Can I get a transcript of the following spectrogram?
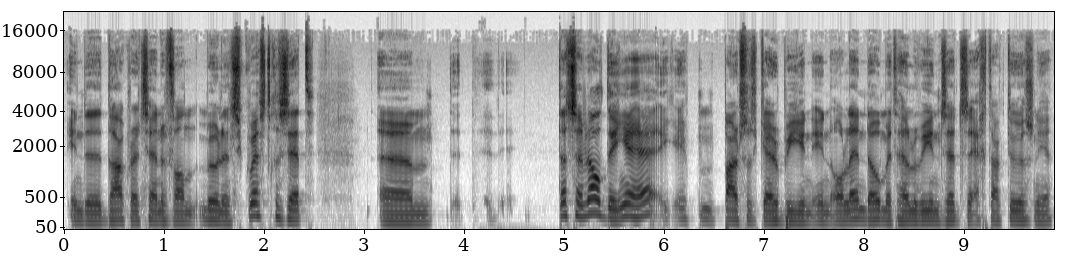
in de Dark Ride scène van Merlin's Quest gezet. Ehm, dat zijn wel dingen, hè. Ik, ik, Pirates of the Caribbean in Orlando met Halloween zetten ze echte acteurs neer.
